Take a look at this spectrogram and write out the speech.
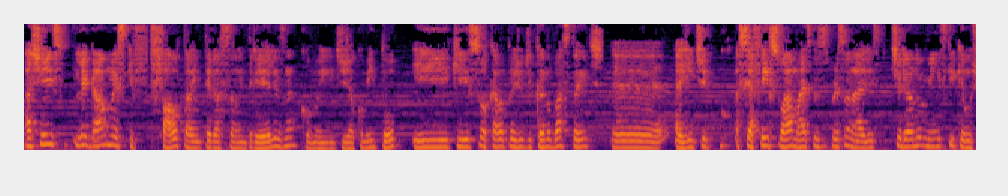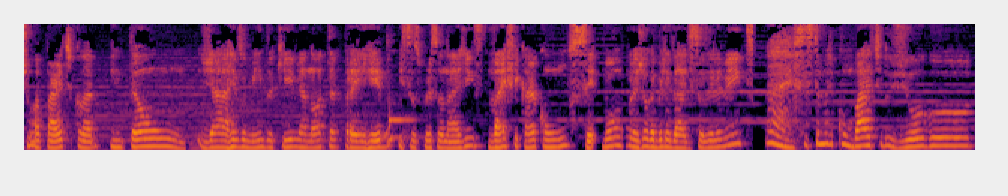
achei isso legal, mas que falta a interação entre eles, né? Como a gente já comentou. E que isso acaba prejudicando bastante é, a gente se afeiçoar mais com esses personagens. Tirando o Minsky, que é um show à parte, claro. Então, já resumindo aqui, minha nota para enredo e seus personagens vai ficar com um C. Bom para jogabilidade seus elementos. Ai, sistema de combate do jogo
